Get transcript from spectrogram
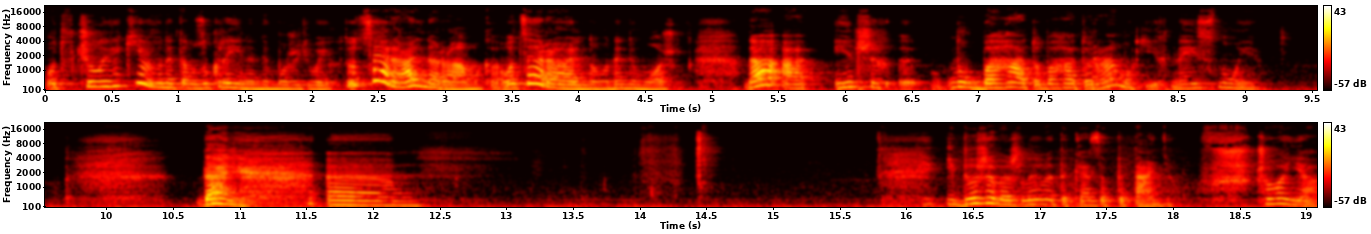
От в чоловіків вони там з України не можуть виїхати. Оце реальна рамка, оце реально вони не можуть. Да? А інших, е, ну багато-багато рамок їх не існує. Далі. Ем... І дуже важливе таке запитання: в що я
